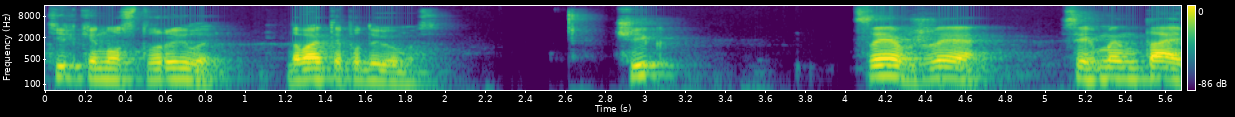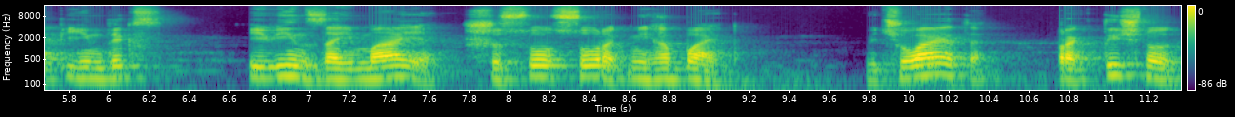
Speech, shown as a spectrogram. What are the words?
тільки но створили. Давайте подивимось. Чик. Це вже сегмент type індекс, і він займає 640 МБ. Відчуваєте? Практично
